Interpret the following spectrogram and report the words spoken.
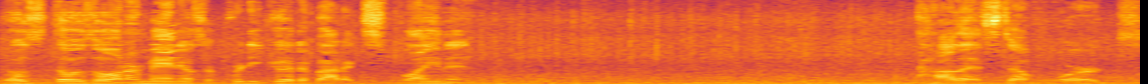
Those those owner manuals are pretty good about explaining how that stuff works.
